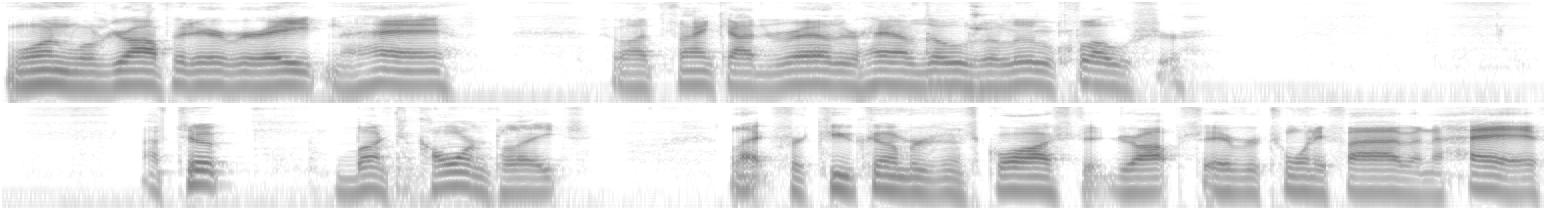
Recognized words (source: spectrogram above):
One will drop it every eight and a half. So I think I'd rather have those a little closer. I took a bunch of corn plates, like for cucumbers and squash that drops every 25 and a half.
